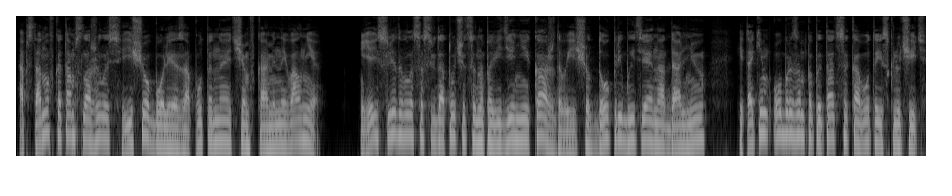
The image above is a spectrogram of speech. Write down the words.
Обстановка там сложилась еще более запутанная, чем в каменной волне. Ей следовало сосредоточиться на поведении каждого еще до прибытия на дальнюю и таким образом попытаться кого-то исключить.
